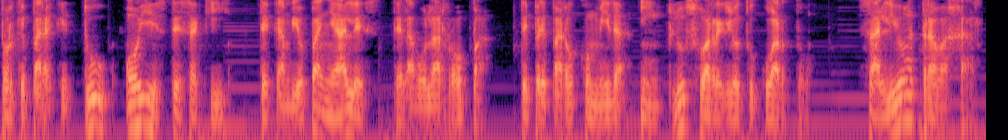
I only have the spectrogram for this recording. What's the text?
Porque para que tú hoy estés aquí, te cambió pañales, te lavó la ropa, te preparó comida, incluso arregló tu cuarto. Salió a trabajar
